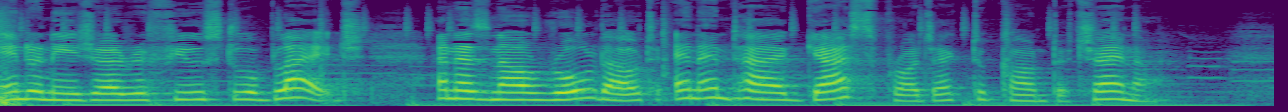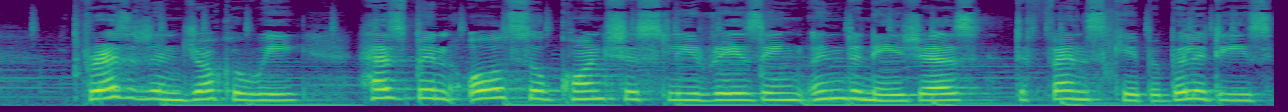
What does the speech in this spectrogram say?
Indonesia refused to oblige and has now rolled out an entire gas project to counter China. President Jokowi has been also consciously raising Indonesia's defense capabilities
